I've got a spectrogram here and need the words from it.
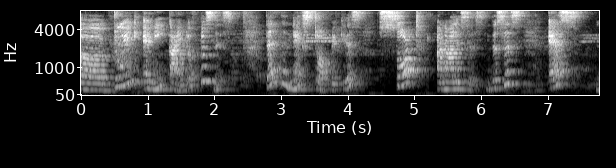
uh, doing any kind of business. Then the next topic is SWOT analysis. This is S-W-O-T.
